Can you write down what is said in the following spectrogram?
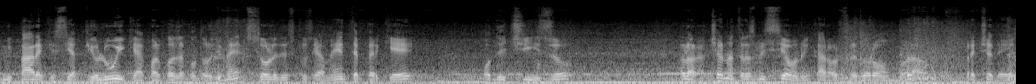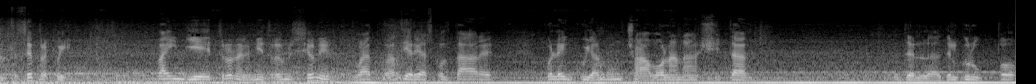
mi pare che sia più lui che ha qualcosa contro di me solo ed esclusivamente perché ho deciso. Allora c'è una trasmissione caro Alfredo Rombola precedente sempre qui vai indietro nelle mie trasmissioni vatti a riascoltare quella in cui annunciavo la nascita del, del gruppo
